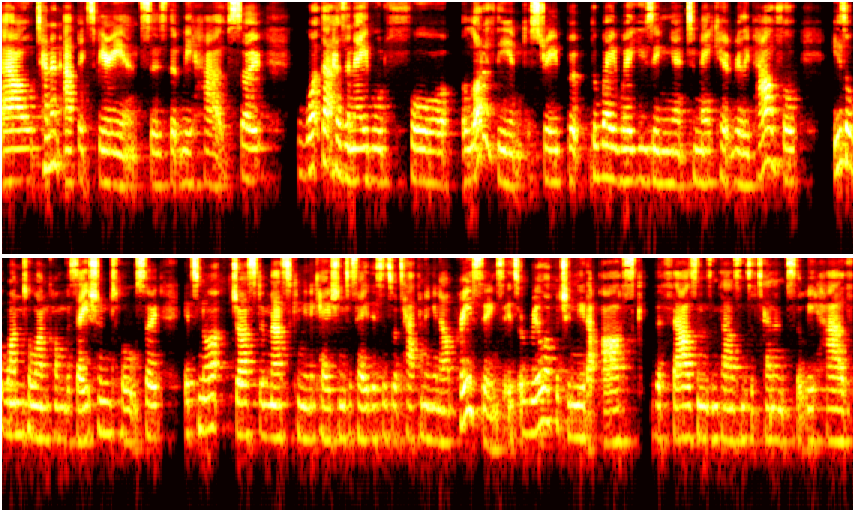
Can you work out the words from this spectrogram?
our tenant app experiences that we have. So what that has enabled for a lot of the industry, but the way we're using it to make it really powerful is a one to one conversation tool. So it's not just a mass communication to say this is what's happening in our precincts. It's a real opportunity to ask the thousands and thousands of tenants that we have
